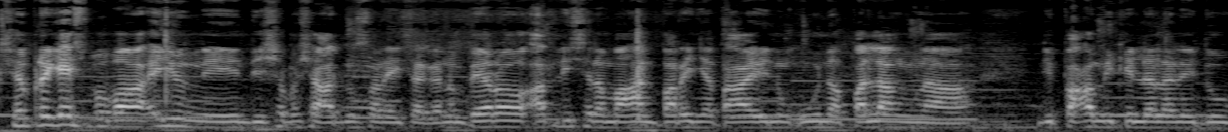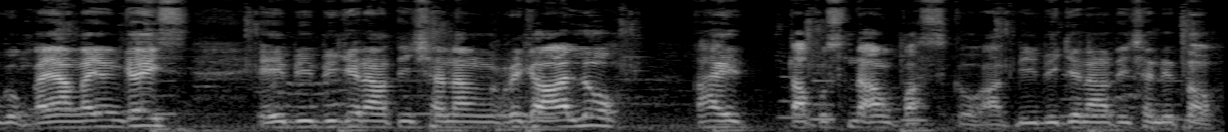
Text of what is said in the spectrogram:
Siyempre guys, babae yun eh, hindi siya masyadong sanay sa ganun. Pero at least sinamahan pa rin niya tayo nung una pa lang na hindi pa kami kilala ni Dugong. Kaya ngayon guys, eh bibigyan natin siya ng regalo kahit tapos na ang Pasko. At bibigyan natin siya nito.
